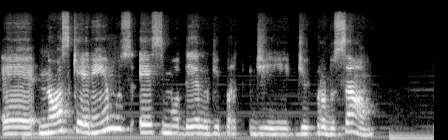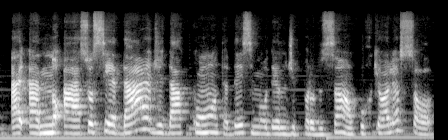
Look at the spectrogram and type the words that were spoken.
É, nós queremos esse modelo de, de, de produção, a, a, a, sociedade dá conta desse modelo de produção, porque olha só,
